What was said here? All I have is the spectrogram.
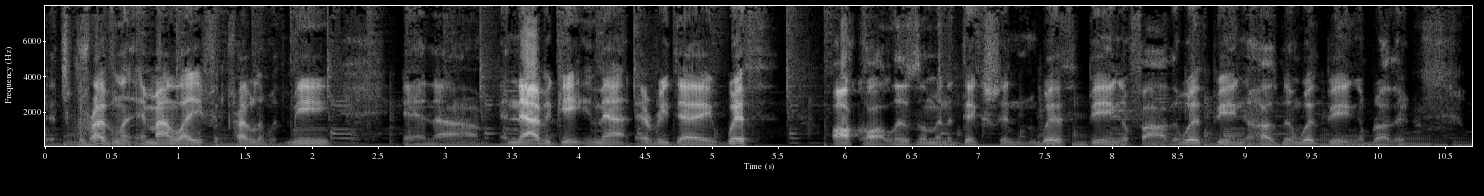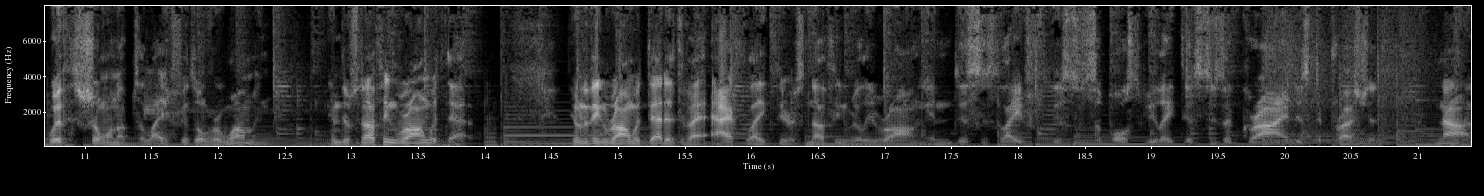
it's prevalent in my life. It's prevalent with me, and um, and navigating that every day with alcoholism and addiction, with being a father, with being a husband, with being a brother, with showing up to life. It's overwhelming. And there's nothing wrong with that. The only thing wrong with that is if I act like there's nothing really wrong and this is life, this is supposed to be like this, there's a grind, this depression. Nah,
